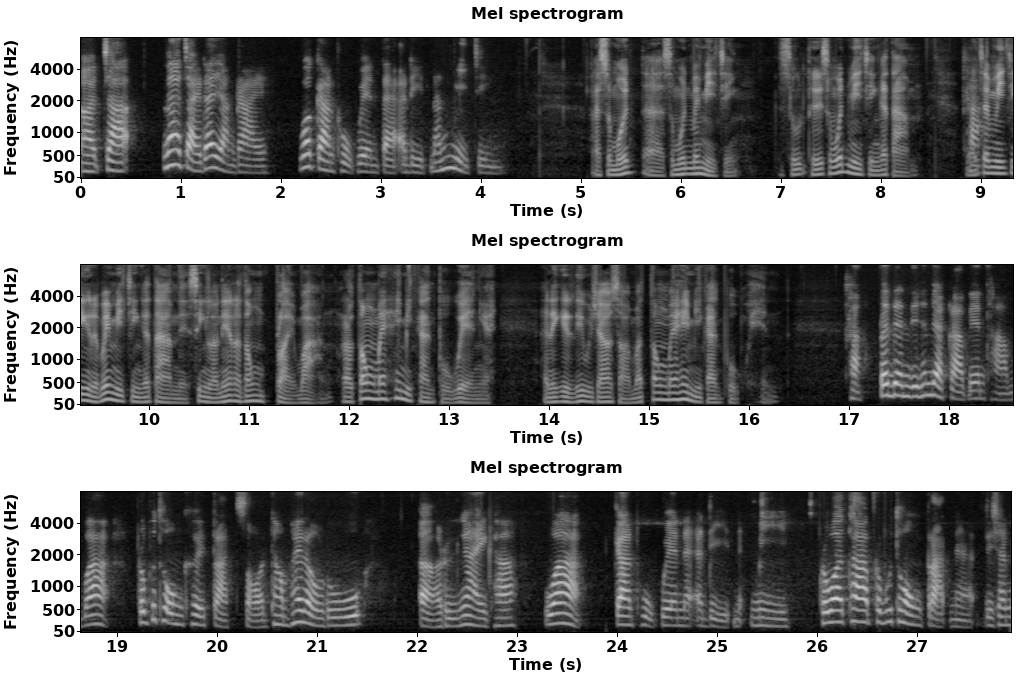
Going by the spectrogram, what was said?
อ่าจะแน่ใจได้อย่างไร ว่าการผูกเวรแต่อดีตนั้นมีจริงอะสมมติอะสมมติไม่มีจริงสมมุติหรือสมมติมีจริงก็ตามค่ะจะมีจริงหรือไม่มีจริงก็ตามเนี่ยสิ่งเหล่านี้เราต้องปล่อยวาง เราต้องไม่ให้มีการผูกเวรไงอันนี้คือที่พระเจ้าสอนว่าต้องไม่ให้มีการผูกเวรค่ะ ประเด็นดิฉันอยากกราบเรียนถามว่า พระพุทธองค์เคยตรัสสอนทำให้เรารู้เอ่อหรือไงคะ ว่าการผูกเวรในอดีตเนี่ยมี เพราะว่าถ้าพระพุทธองค์ตรัสเนี่ยดิฉัน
